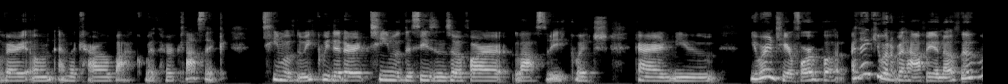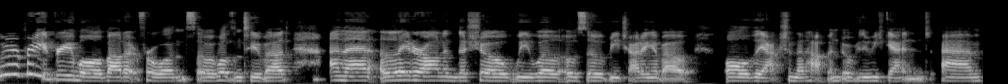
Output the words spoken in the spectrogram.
very own Emma Carroll back with her classic team of the week. We did our team of the season so far last week, which Karen, you you weren't here for, it, but I think you would have been happy enough. We were pretty agreeable about it for once, so it wasn't too bad. And then later on in the show, we will also be chatting about all the action that happened over the weekend. Um,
